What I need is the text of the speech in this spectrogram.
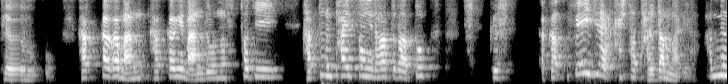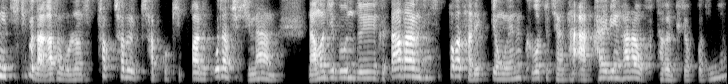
배우고 각각가 만, 각각이 만들어 놓은 스터디 같은 Python이라 하더라도 그 약간 페이지가 약간씩 다 다르단 말이야. 한 명이 치고 나가서 물론 structure를 잡고 깃발을 꽂아주지만 나머지 분들이 그 따라하면서 속도가 다를 경우에는 그것도 제가 다 아카이빙 하라고 부탁을 드렸거든요.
